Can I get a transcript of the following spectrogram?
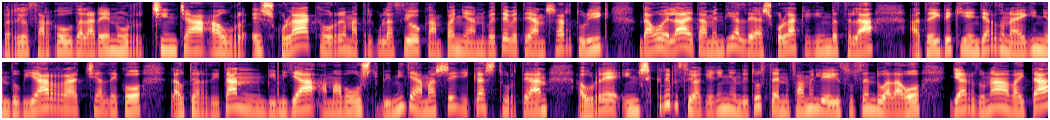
Berriozarko udalaren urtsintxa aur eskolak, horre matrikulazio kanpainan bete-betean sarturik dagoela eta mendialdea eskolak egin bezala, ate irekien jarduna eginen du biharra txaldeko lauterditan, 2000 amabost, 2000 amasei ikasturtean aurre inskripzioak eginen dituzten familiei zuzendua dago jarduna baita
